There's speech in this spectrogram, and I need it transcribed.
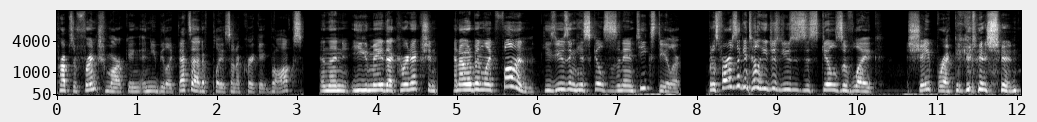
perhaps a french marking and you'd be like that's out of place on a cricket box. And then he made that connection and i would have been like fun he's using his skills as an antiques dealer. But as far as i can tell he just uses his skills of like shape recognition.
